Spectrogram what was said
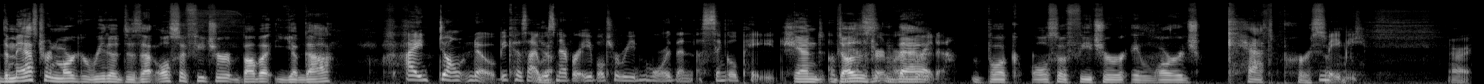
The Master and Margarita. Does that also feature Baba Yaga? i don't know because i was never able to read more than a single page And does Master and that Margarita. book also feature a large cat person? maybe All right.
